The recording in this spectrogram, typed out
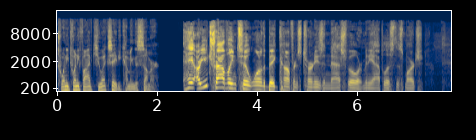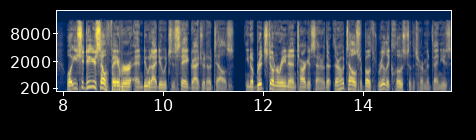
2025 QX80 coming this summer. Hey, are you traveling to one of the big conference tourneys in Nashville or Minneapolis this March? Well, you should do yourself a favor and do what I do, which is stay at graduate hotels. You know, Bridgestone Arena and Target Center, their, their hotels are both really close to the tournament venues,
